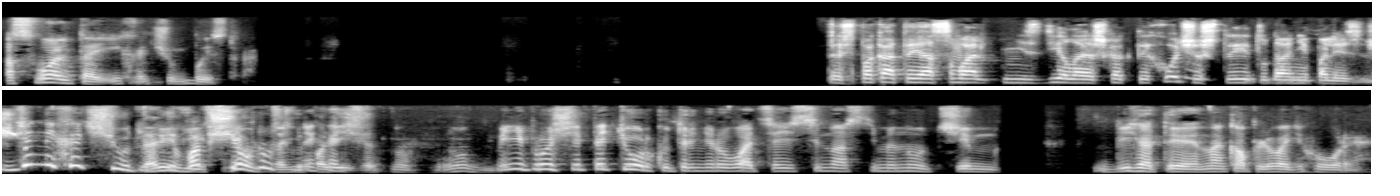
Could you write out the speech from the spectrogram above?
асфальта і хочу швидко. То есть пока ты асфальт не сделаешь, как ты хочешь, ты туда не полезешь. Я не хочу туди Да они лізти, вообще я туда просто не не хочу. полезет. Ну, ну, Мені проще п'ятерку тренуватися із 17 минут, чим бігати, накаплювати гори.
